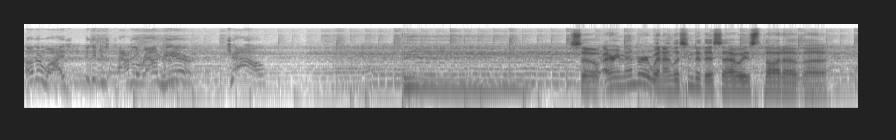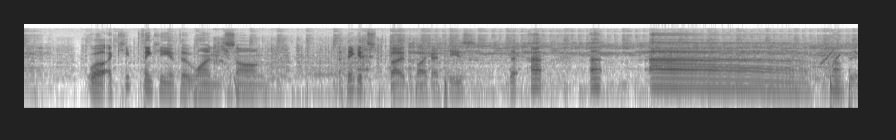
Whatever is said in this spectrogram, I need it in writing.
Otherwise, you can just paddle around here. Ciao. So I remember when I listened to this, I always thought of, uh, well, I keep thinking of the one song. I think it's by the Black Eyed Peas. The uh, uh, ah, pump it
